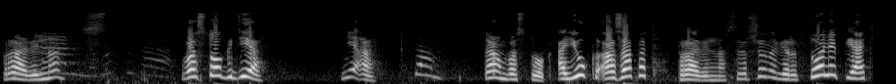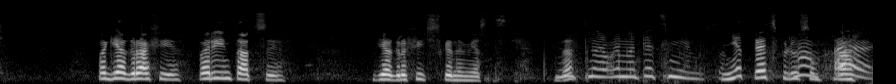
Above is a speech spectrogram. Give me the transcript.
Правильно. Восток где? Не, а. Там. Там восток. А юг, а запад? Правильно, совершенно верно. Толя 5 по географии, по ориентации географической на местности. Да? Ну, наверное, 5 с минусом. Нет, 5 с плюсом. Мам, А.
